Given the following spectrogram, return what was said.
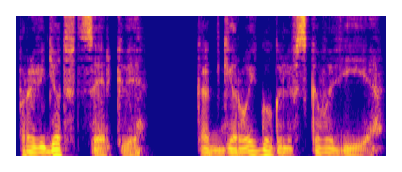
проведет в церкви, как герой гоголевского вия.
